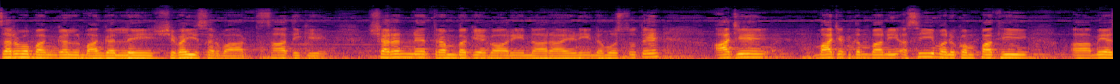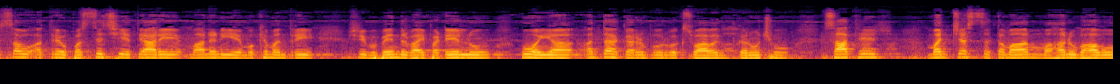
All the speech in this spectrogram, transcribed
સર્વમંગલ માંગલ્ય શિવૈ સર્વાર્થ સાધિકે. શરણ્ય ત્રંબકે ગૌરી નારાયણી નમોસ્તુતે. આજે મા જગદંબાની અસીમ અનુકંપાથી અમે સૌ અત્રે ઉપસ્થિત છીએ ત્યારે માનનીય મુખ્યમંત્રી શ્રી ભૂપેન્દ્રભાઈ પટેલનું હું અહીંયા અંતઃકરણપૂર્વક સ્વાગત કરું છું. સાથે જ મંચસ્થ તમામ મહાનુભાવો,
